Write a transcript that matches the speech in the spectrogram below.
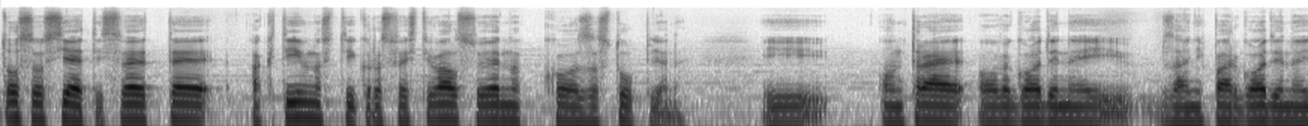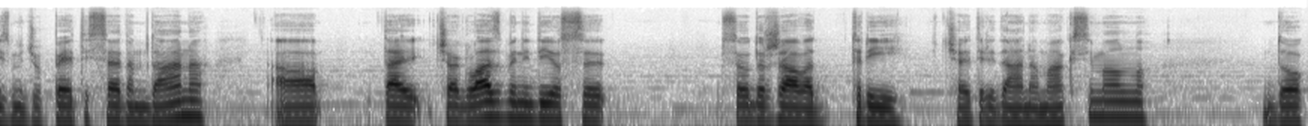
to se osjeti. Sve te aktivnosti kroz festival su jednako zastupljene i on traje ove godine i zadnjih par godina između 5 i 7 dana, a taj čak glazbeni dio se, se održava 3-4 dana maksimalno, dok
